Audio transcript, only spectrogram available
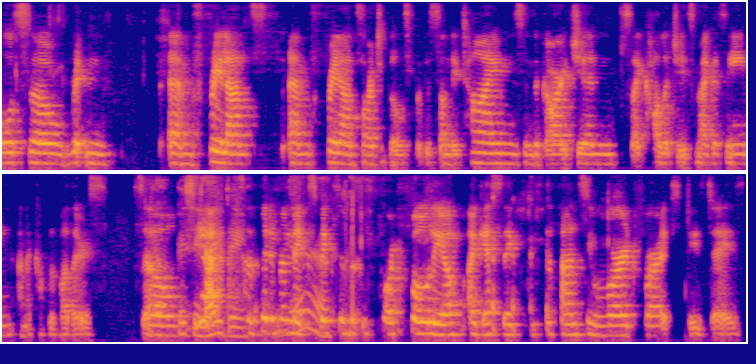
also written um, freelance um, freelance articles for the Sunday Times and the Guardian, Psychologies magazine, and a couple of others. So yeah, lady. it's a bit of a mix, yeah. mix of portfolio, I guess is the fancy word for it these days.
